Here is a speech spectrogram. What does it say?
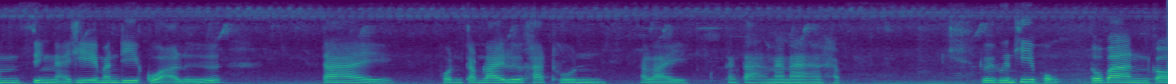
ำสิ่งไหนที่มันดีกว่าหรือ ได้ผลกำไรหรือขาดทุนอะไรต่างๆ นานาครับ โดยพื้นที่ผมตัวบ้านก็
